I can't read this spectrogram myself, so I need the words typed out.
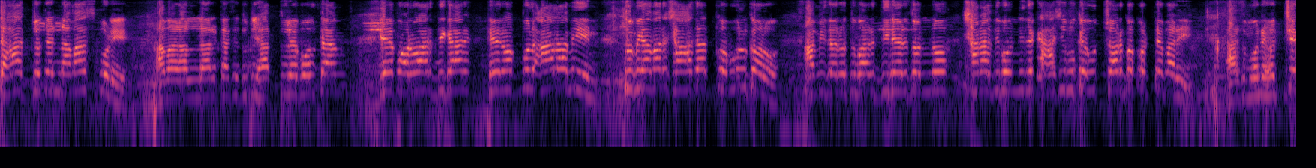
তাহাজ্জুদের নামাজ পড়ে। আমার আল্লাহর কাছে দুটি হাত তুলে বলতাম, হে পরওয়ার দিগার হে রব্বুল আলামিন, তুমি আমার শাহাদাত কবুল করো। আমি যেন তোমার দিনের জন্য সারা জীবন নিজেকে হাসি মুখে উৎসর্গ করতে পারি। আজ মনে হচ্ছে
